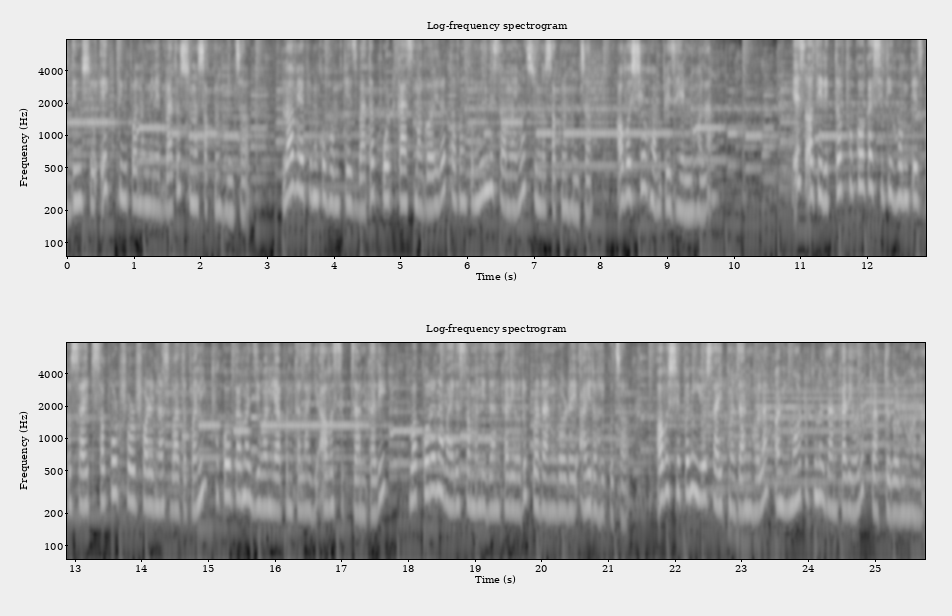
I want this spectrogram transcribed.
दिउँसो एक त्रिपन्न मिनटबाट सुन्न सक्नुहुन्छ। लभ एफएमको होम पेजबाट पोडकास्टमा गएर तपाईँको मिल्ने समयमा सुन्न सक्नुहुन्छ। अवश्य होम पेज हेर्नुहोला। यस अतिरिक्त फुकुका सिटी होम पेजको साइट सपोर्ट फर फरेनर्सबाट पनि फुकुकामा जीवनयापनका लागि आवश्यक जानकारी वा कोरोना भाइरस सम्बन्धी जानकारीहरू प्रदान गर्दै आइरहेको छ। अवश्य पनि यो साइटमा जानुहोला अनि महत्त्वपूर्ण जानकारीहरू प्राप्त गर्नुहोला।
